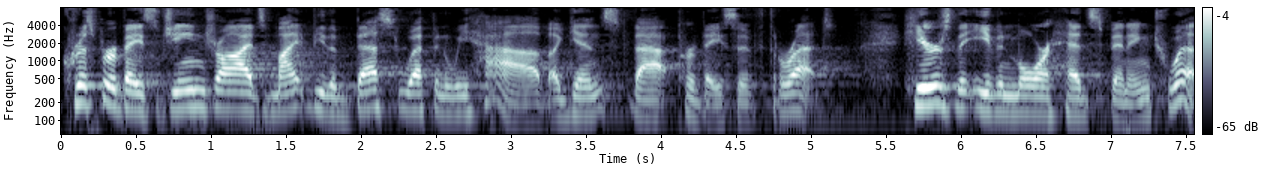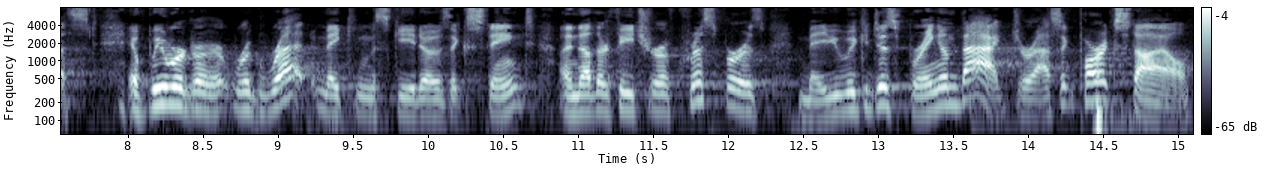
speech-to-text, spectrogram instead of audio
CRISPR based gene drives might be the best weapon we have against that pervasive threat. Here's the even more head spinning twist. If we were to regret making mosquitoes extinct, another feature of CRISPR is maybe we could just bring them back, Jurassic Park style,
